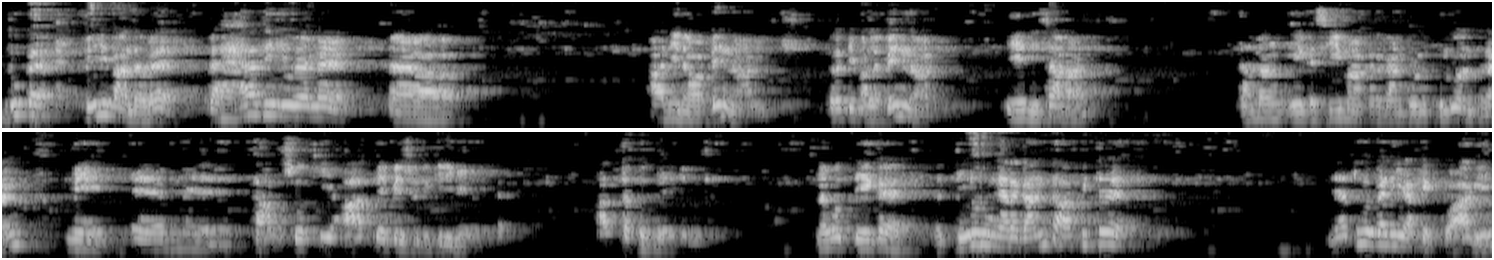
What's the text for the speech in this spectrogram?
දුක පිළිබඳව පැහැදිලිවම ආදීනව පෙන්නාවි ප්‍රතිඵල පෙන්නාවි ඒ නිසා තමන් ඒක සීමා කර ගන්න ඕන පුළුවන් තරම් මේ මේ සාක්ෂෝකී ආත්මය පිරිසුදු කිරීමකට අත්ත කුබලයේ නමුත් ඒක තේරුම් අරගන්න අපිට නැතුව බැරි යකෙක් වාගේ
